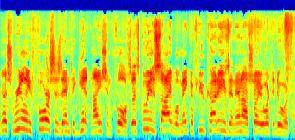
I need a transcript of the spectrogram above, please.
this really forces them to get nice and full. So let's go inside, we'll make a few cuttings, and then I'll show you what to do with them.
